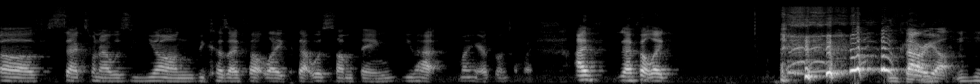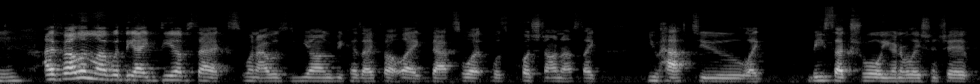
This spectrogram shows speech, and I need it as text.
of sex when I was young because I felt like that was something you had my hair is going somewhere. I I felt like Sorry, y'all. hmm I fell in love with the idea of sex when I was young because I felt like that's what was pushed on us. Like you have to like be sexual, you're in a relationship.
